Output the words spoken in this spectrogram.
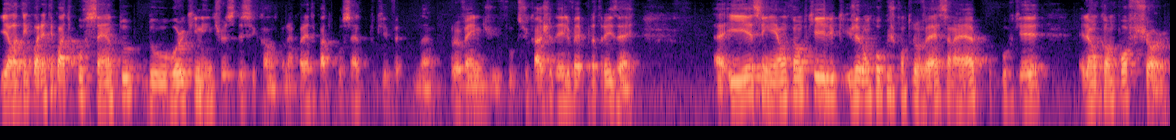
e ela tem 44% do working interest desse campo, né? 44% do que né, provém de fluxo de caixa dele vai para 3R. É, e assim, é um campo que ele gerou um pouco de controvérsia na época, porque ele é um campo offshore,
